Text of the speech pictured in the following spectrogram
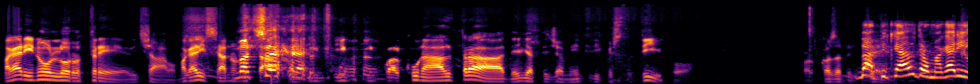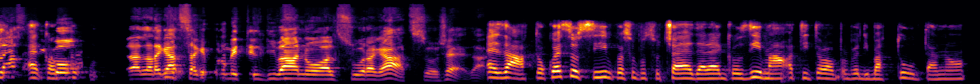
magari, non loro tre, diciamo, magari se hanno ma notato certo. in, in, in, qualcun'altra degli atteggiamenti di questo tipo. Qualcosa del Beh, più che altro magari... Ecco, la ragazza che promette il divano al suo ragazzo. Cioè, dai. Esatto, questo sì, questo può succedere così, ma a titolo proprio di battuta, no?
